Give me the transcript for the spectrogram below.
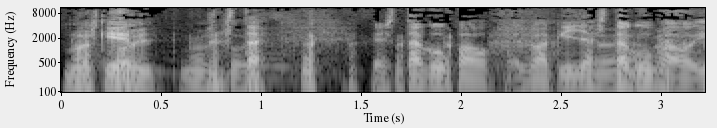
no ¿Quién? estoy, no estoy. Está, está ocupado, el vaquilla está ocupado hoy.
